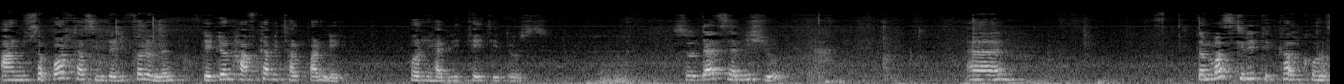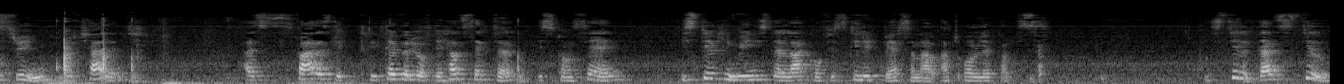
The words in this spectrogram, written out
and support us in the development, they don't have capital funding for rehabilitating those. So that's an issue. And the most critical constraint or challenge, as far as the recovery of the health sector is concerned, still remains the lack of skilled personnel at all levels. Still, that's still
